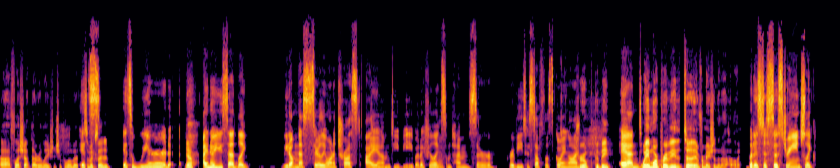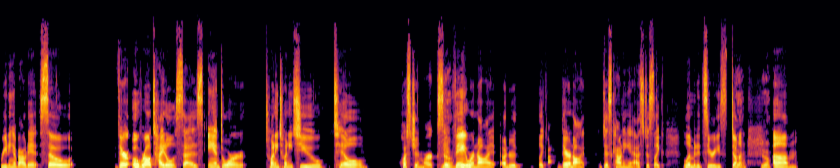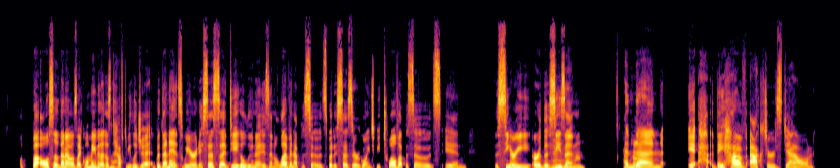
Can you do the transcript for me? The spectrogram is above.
uh, flesh out that relationship a little bit. so I'm excited. It's weird. Yeah. I know you said like we don't necessarily want to trust IMDb, but I feel like Mhm. sometimes they're privy to stuff that's going on. True, could be And way more privy to information than us, Holly. but it's just so strange like reading about it so their overall title says andor 2022 till question mark so Yeah. they were not under like uh, they're not discounting it as just like limited series Yeah, done yeah. um but also then i was like well maybe that doesn't have to be legit but then it's weird it says that diego luna is in 11 episodes but it says there are going to be 12 episodes in the series or the Mm. season and Okay. then it ha- they have actors down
